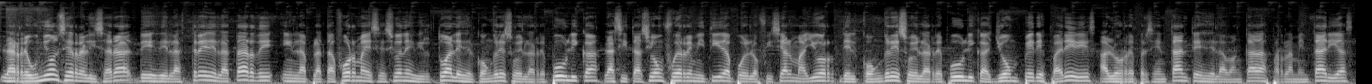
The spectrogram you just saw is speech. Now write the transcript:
la reunión se realizará desde las 3 de la tarde en la plataforma de sesiones virtuales del Congreso de la República. La citación fue remitida por el oficial mayor del Congreso de la República, John Pérez Paredes, a los representantes de las bancadas parlamentarias,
